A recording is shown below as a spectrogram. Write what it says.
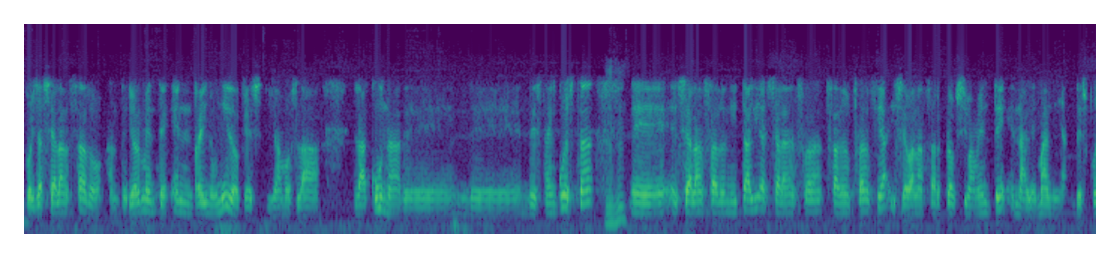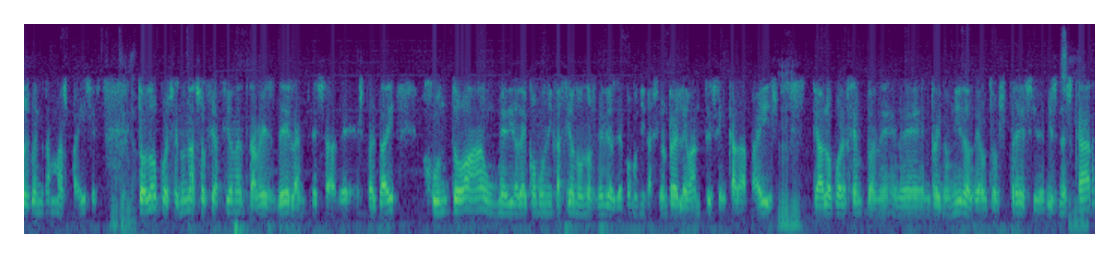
pues ya se ha lanzado anteriormente en Reino Unido, que es, digamos, la, la cuna de, de, de esta encuesta, eh, se ha lanzado en Italia, se ha lanzado en Francia y se va a lanzar próximamente en Alemania. Después vendrán más países. Entiendo. Todo pues en una asociación a través de la empresa de Expertise junto a un medio de comunicación o unos medios de comunicación relevantes en cada país. Te hablo, por ejemplo, en, en- en Reino Unido de AutoExpress y de Business Car.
